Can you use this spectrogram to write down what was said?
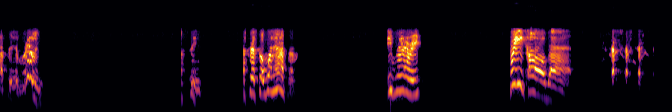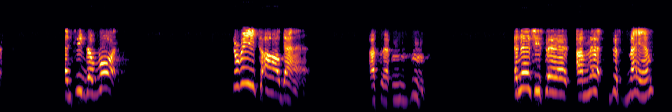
I said, really? I see. I said, so what happened? He married three tall guys. and she divorced three tall guys. I said, mm-hmm. And then she said, I met this man,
